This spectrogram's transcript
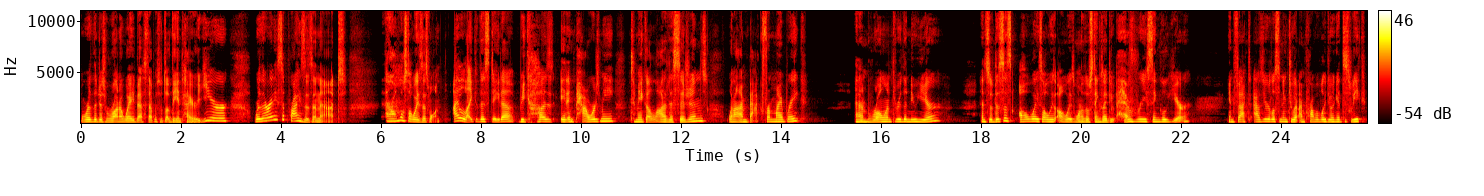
Were the just runaway best episodes of the entire year? Were there any surprises in that? There almost always is one. I like this data because it empowers me to make a lot of decisions when I'm back from my break and I'm rolling through the new year. And so this is always, always, always one of those things I do every single year. In fact, as you're listening to it, I'm probably doing it this week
